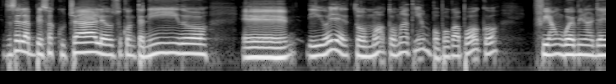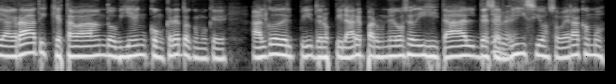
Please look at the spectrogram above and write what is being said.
Entonces la empiezo a escuchar, leo su contenido. digo, oye, toma, toma tiempo, poco a poco fui a un webinar de ella gratis que estaba dando bien concreto, como que algo del, de los pilares para un negocio digital de servicios. O era como,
